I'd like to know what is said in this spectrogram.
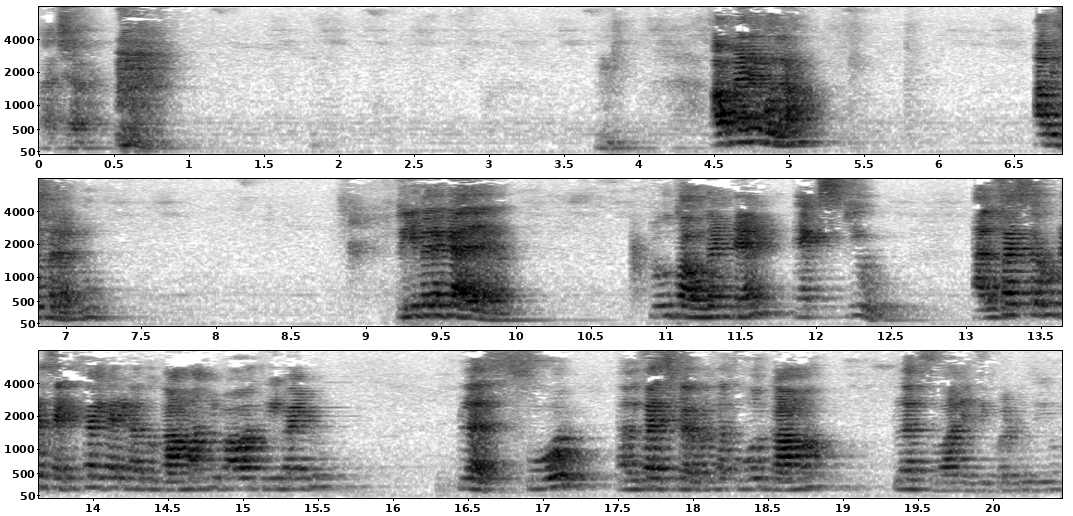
अच्छा। अब मैंने बोला, अब इसमें रख दूँ। तो ये मेरा क्या आ जाएगा? 2010 x क्यूब अल्फ़ा इसका रूट सेटिस्फाई करेगा तो गामा की power 3 by 2 plus 4 alpha square मतलब 4 gamma plus 1 is equal to 0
